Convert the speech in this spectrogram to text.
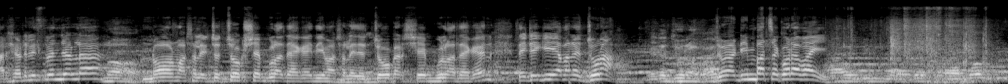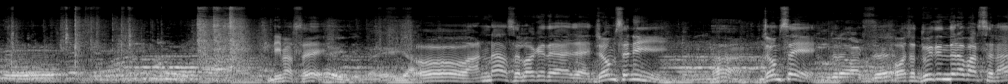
আর শাটল স্পেঞ্জেলটা নর। মাসালে চোখ শেপগুলা দেখাই দিই যে চোখ আর শেপগুলা দেখেন। তো এটা কি মানে জোড়া? জোড়া ডিম বাচ্চা করা ভাই। ডিম আছে। ও আন্ডা আছে লগে দেয়া যায়। জমছে নি? হ্যাঁ। জমছে? আচ্ছা দুই দিন ধরে পারছে না?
